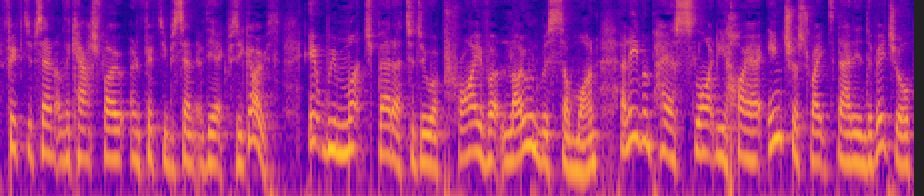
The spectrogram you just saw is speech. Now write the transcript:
50% of the cash flow and 50% of the equity growth. It would be much better to do a private loan with someone and even pay a slightly higher interest rate to that individual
